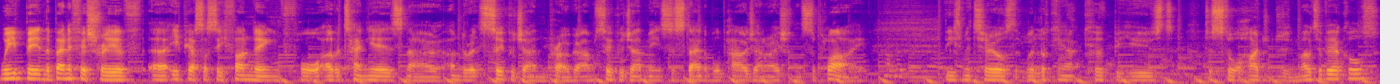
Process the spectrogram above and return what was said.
We've been the beneficiary of uh, EPSRC funding for over 10 years now under its Supergen program. Supergen means Sustainable Power Generation and Supply. These materials that we're looking at could be used to store hydrogen in motor vehicles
